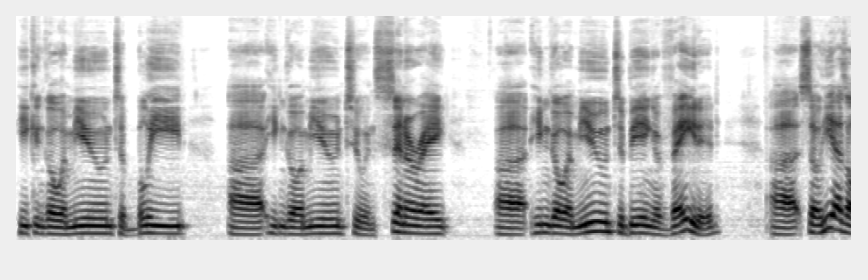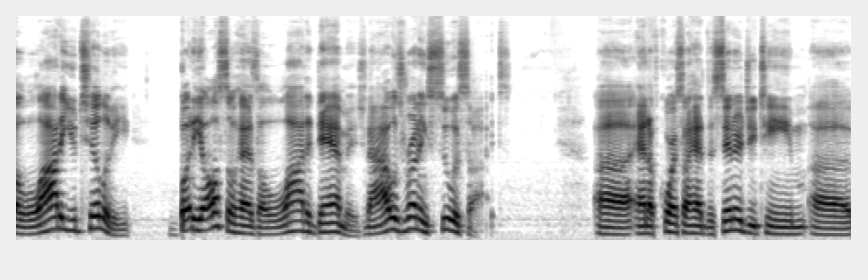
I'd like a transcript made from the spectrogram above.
he can go immune to bleed, uh, he can go immune to incinerate, uh, he can go immune to being evaded. Uh, so he has a lot of utility, but he also has a lot of damage. Now, I was running suicides. Uh, and of course, I had the Synergy team uh,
